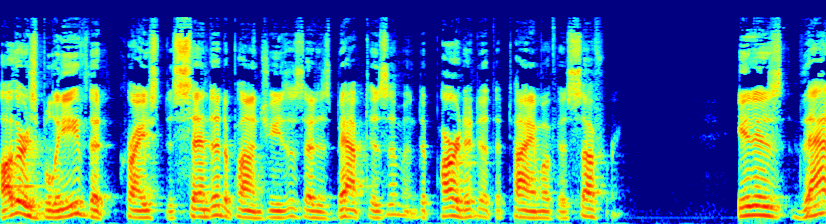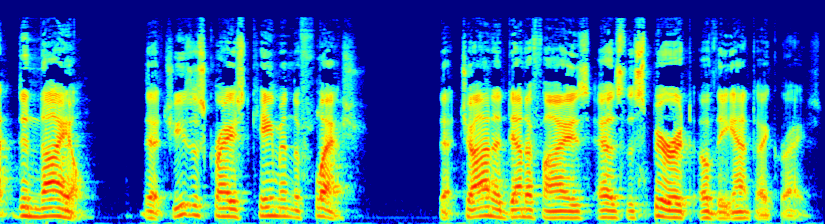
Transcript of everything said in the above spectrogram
Others believe that Christ descended upon Jesus at his baptism and departed at the time of his suffering. It is that denial that Jesus Christ came in the flesh that John identifies as the spirit of the Antichrist.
